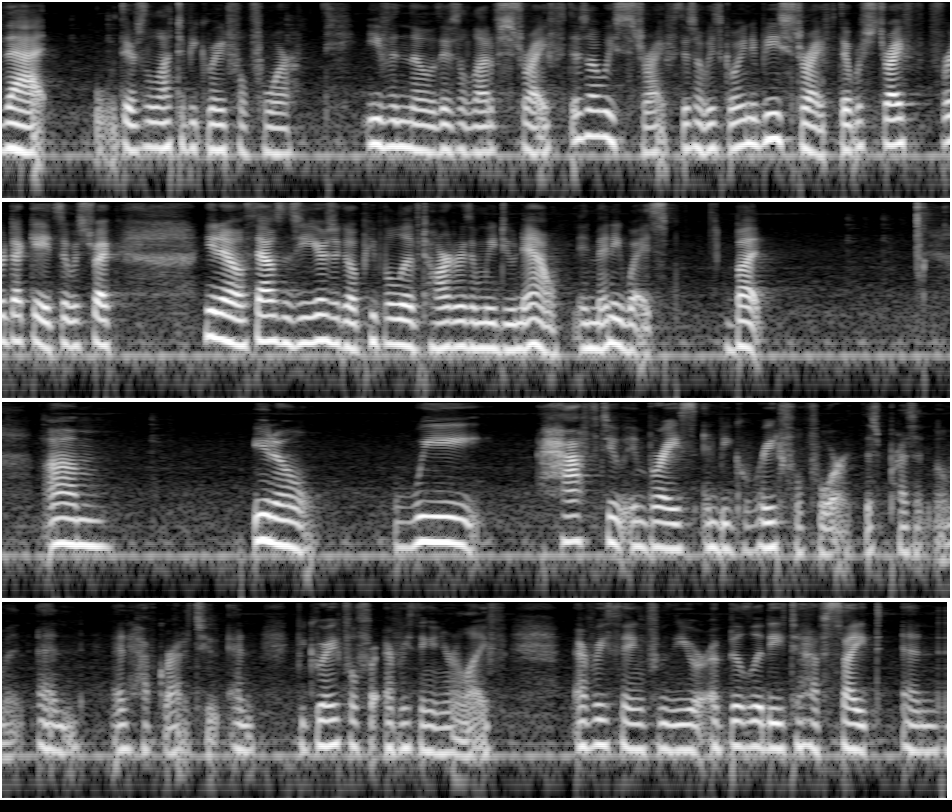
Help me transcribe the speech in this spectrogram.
that there's a lot to be grateful for. Even though there's a lot of strife, there's always strife. There's always going to be strife. There was strife for decades. There was strife, you know, thousands of years ago. People lived harder than we do now in many ways. But, um, you know, we have to embrace and be grateful for this present moment and and have gratitude and be grateful for everything in your life. Everything from your ability to have sight and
